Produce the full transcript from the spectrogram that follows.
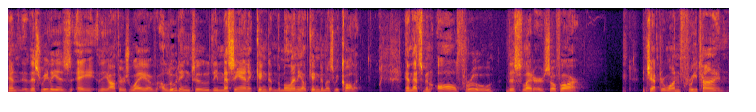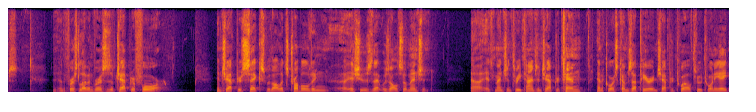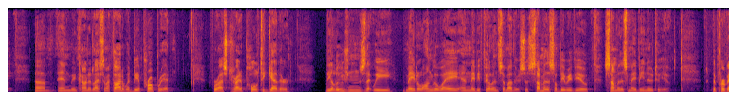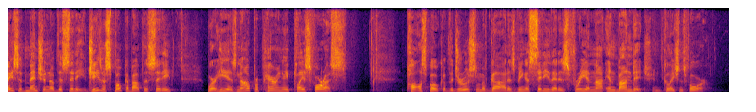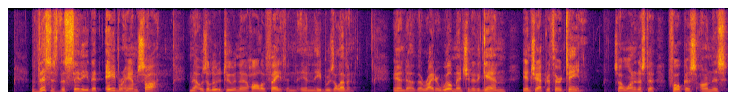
And this really is a, the author's way of alluding to the messianic kingdom, the millennial kingdom, as we call it. And that's been all through this letter so far. In chapter 1, three times. In the first 11 verses of chapter 4. In chapter 6, with all its troubling uh, issues, that was also mentioned. Uh, it's mentioned three times in chapter 10, and of course comes up here in chapter 12 through 28 um, and we encountered last time. I thought it would be appropriate for us to try to pull together the allusions that we made along the way and maybe fill in some others. So some of this will be review, some of this may be new to you. The pervasive mention of the city. Jesus spoke about the city where he is now preparing a place for us. Paul spoke of the Jerusalem of God as being a city that is free and not in bondage in Galatians 4. This is the city that Abraham sought. And that was alluded to in the Hall of Faith in, in Hebrews 11. And uh, the writer will mention it again in chapter 13. So I wanted us to focus on this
